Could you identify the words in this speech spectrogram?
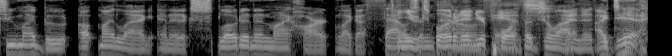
to my boot up my leg, and it exploded in my heart like a thousand. you exploded in your Fourth of July. it- I did. yeah.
